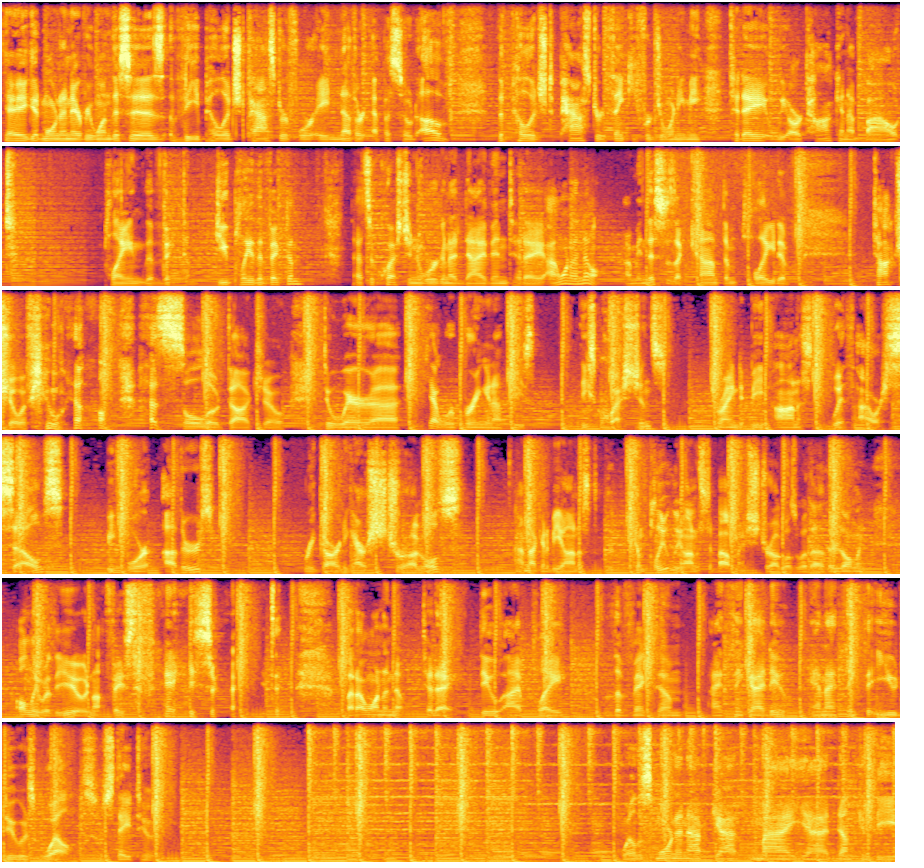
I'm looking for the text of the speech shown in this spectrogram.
Hey, good morning, everyone. This is The Pillaged Pastor for another episode of The Pillaged Pastor. Thank you for joining me. Today, we are talking about playing the victim. Do you play the victim? That's a question we're going to dive in today. I want to know. I mean, this is a contemplative talk show, if you will, a solo talk show to where, uh, yeah, we're bringing up these these questions, trying to be honest with ourselves before others regarding our struggles. I'm not going to be honest, completely honest about my struggles with others, only, only with you, not face to face, right? But I want to know today: Do I play the victim? I think I do, and I think that you do as well. So stay tuned. Well, this morning I've got my uh, Dunkin' D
